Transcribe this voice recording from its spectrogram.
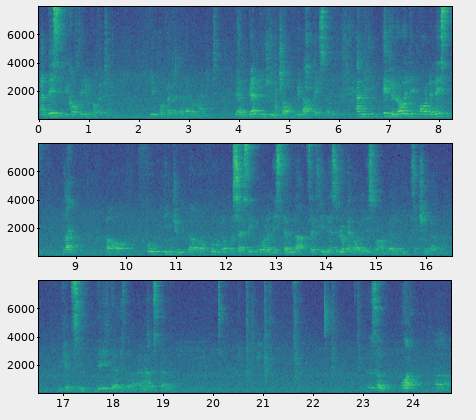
And this is because the imperfection, imperfect the. Then get into the job without expertise. And if you know it on the list, like uh, food engine, uh, food processing, all the standard safety, look at all this around whether sexual level you can see this there is another standard. So what? Uh,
